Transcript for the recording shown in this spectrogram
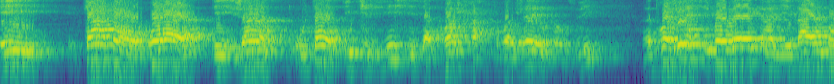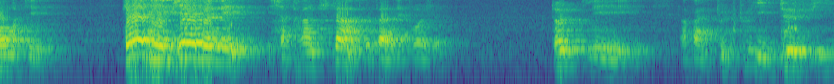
Et quand on voit des gens autant décrier ces approches par projet aujourd'hui, un projet c'est mauvais quand il est mal monté. Quand il est bien mené, et ça prend du temps à préparer un projet, les, enfin, tous les devis,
